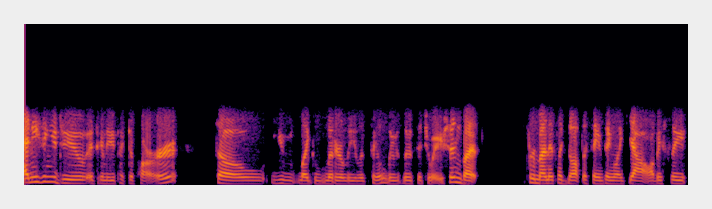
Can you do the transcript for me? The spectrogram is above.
anything you do is gonna be picked apart. So you like literally, it's like a lose lose situation. But for men, it's like not the same thing. Like yeah, obviously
